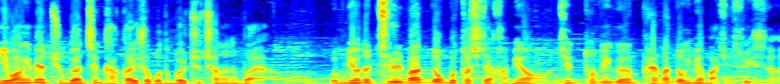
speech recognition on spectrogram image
이왕이면 중간층 가까이서 보는 걸 추천하는 바야. 음료는 7만 동부터 시작하며 진토닉은 8만 동이면 마실 수 있어.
